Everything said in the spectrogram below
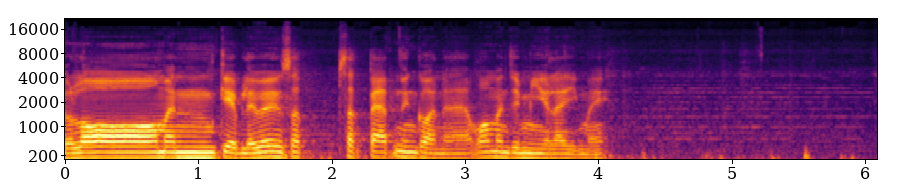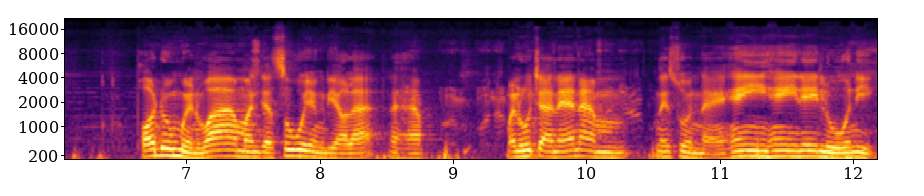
ดี๋ยวรอมันเก็บเลเวลสักสักแป๊บหนึ่งก่อนนะ ว่ามันจะมีอะไรอีกไหมเพราะดูเหมือนว่ามันจะสู้อย่างเดียวแล้วนะครับ ไม่รู้จะแนะนำในส่วนไหนให้ให้ได้รู้กันอีก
